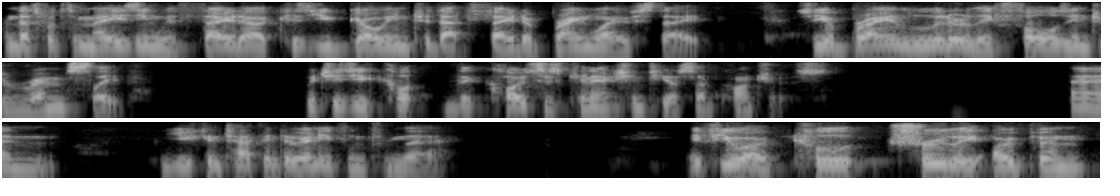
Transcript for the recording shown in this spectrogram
And that's what's amazing with theta because you go into that theta brainwave state. So your brain literally falls into REM sleep which is cl- the closest connection to your subconscious. and you can tap into anything from there. If you are cl- truly open,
